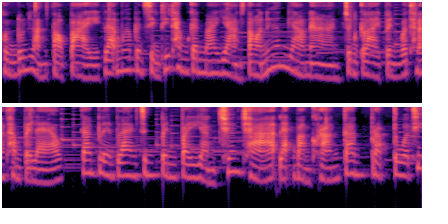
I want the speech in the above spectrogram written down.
คนรุ่นหลังต่อไป และเมื่อเป็นสิ่งที่ทำกันมาอย่างต่อเนื่องยาวนาน จนกลายเป็นวัฒนธรรมไปแล้ว การเปลี่ยนแปลงจึงเป็นไปอย่างเชื่องช้า และบางครั้งการปรับตัวที่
